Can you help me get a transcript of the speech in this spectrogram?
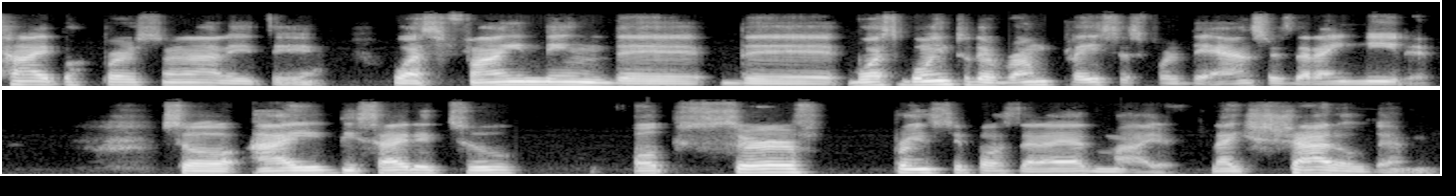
type of personality was finding the the was going to the wrong places for the answers that I needed. So I decided to observe principals that I admire, like shadow them,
